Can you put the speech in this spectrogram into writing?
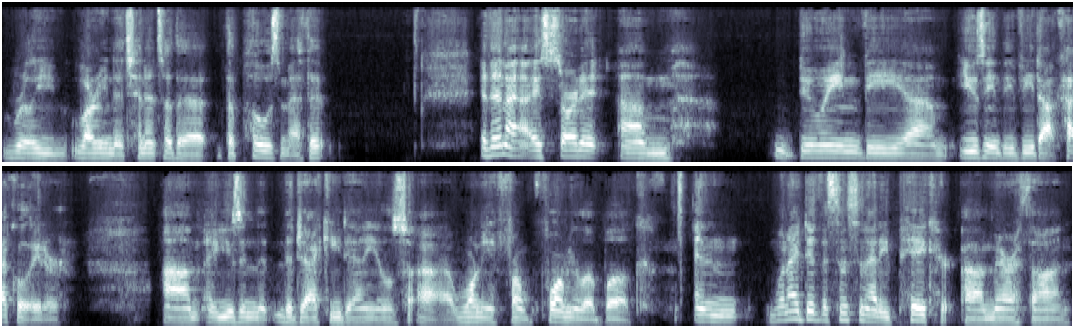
really learning the tenets of the the pose method and then I started um, doing the um, using the VDOT calculator, um, and using the, the Jackie Daniels uh, running from Formula book. And when I did the Cincinnati Pig uh, Marathon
